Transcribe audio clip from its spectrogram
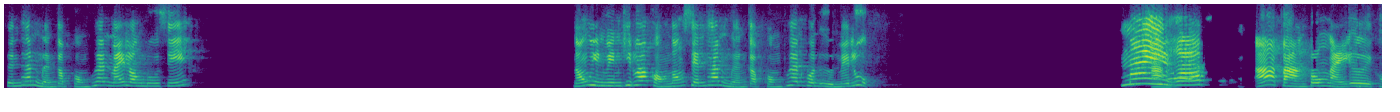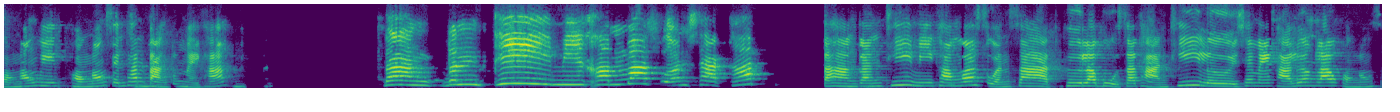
เซนทันเหมือนกับของเพื่อนไหมลองดูซิ น้องวินวินคิดว่าของน้องเซนทันเหมือนกับของเพื่อนคนอื่นไหมลูก ไม่อะครับอ่าต่างตรงไหนเอ่ยของน้องวินของน้องเซนทันต่างตรงไหนคะต่างกันที่มีคำว่าสวนสัตว์ครับ ต่างกันที่มีคำว่าสวนสัตว์คือระบุสถานที่เลยใช่ไหมคะ เรื่องเล่าของน้องเซ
